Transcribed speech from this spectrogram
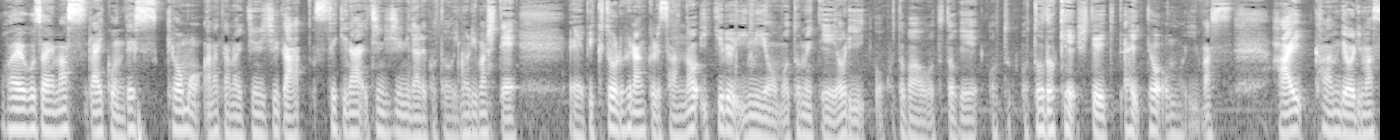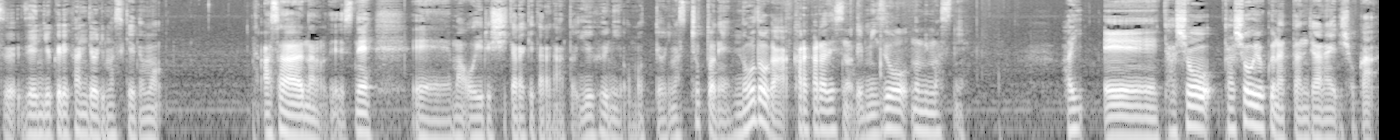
おはようございます。ライコンです。今日もあなたの一日が素敵な一日になることを祈りまして、えー、ビクトール・フランクルさんの生きる意味を求めてよりお言葉をお届けお、お届けしていきたいと思います。はい、噛んでおります。全力で噛んでおりますけれども、朝なのでですね、えー、まあ、お許しいただけたらなというふうに思っております。ちょっとね、喉がカラカラですので、水を飲みますね。はい、えー、多少、多少良くなったんじゃないでしょうか。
